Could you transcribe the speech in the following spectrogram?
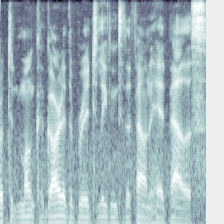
Corrupted monk guarded the bridge leading to the Fountainhead Palace.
